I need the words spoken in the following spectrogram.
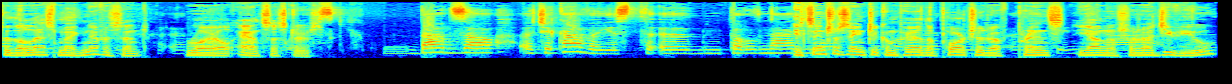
to the less magnificent royal ancestors. It's interesting to compare the portrait of Prince Janusz Radziwiłł,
